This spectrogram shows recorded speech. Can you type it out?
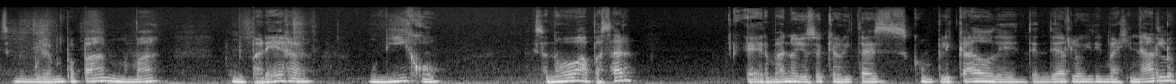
Se me murió mi papá, mi mamá, mi pareja, un hijo. Eso no va a pasar. Eh, hermano, yo sé que ahorita es complicado de entenderlo y de imaginarlo,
